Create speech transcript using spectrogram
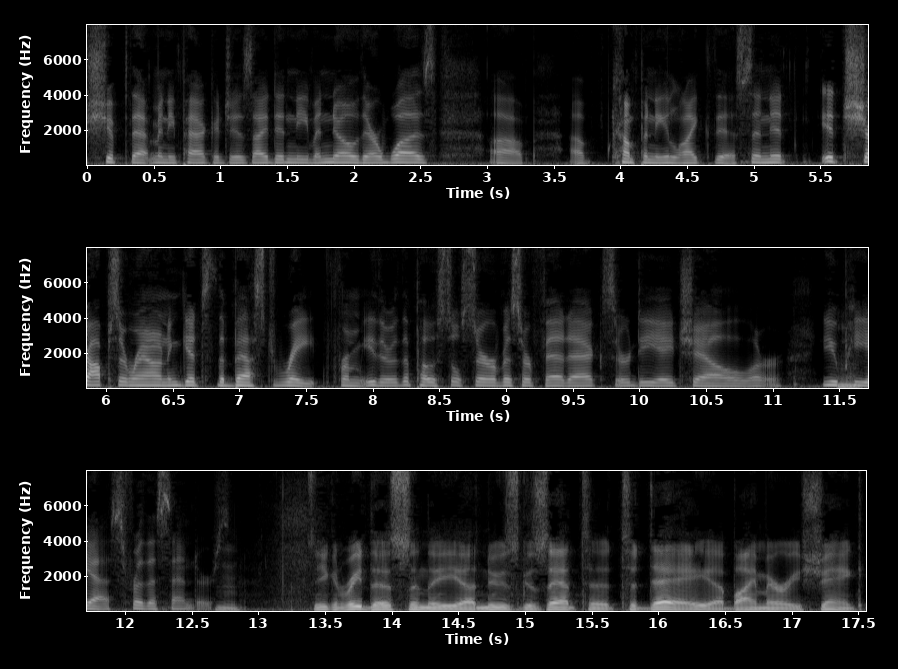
ship that many packages. I didn't even know there was uh, a company like this, and it it shops around and gets the best rate from either the Postal Service or FedEx or DHL or UPS for the senders. So you can read this in the uh, News Gazette uh, today uh, by Mary Schenk.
